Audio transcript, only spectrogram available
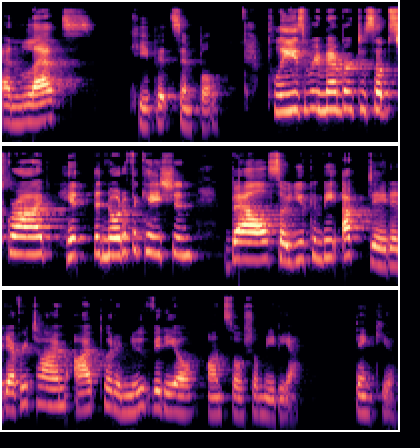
and let's keep it simple. Please remember to subscribe, hit the notification bell so you can be updated every time I put a new video on social media. Thank you.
